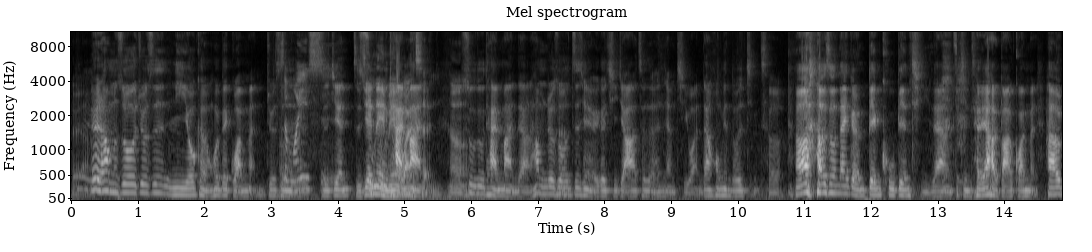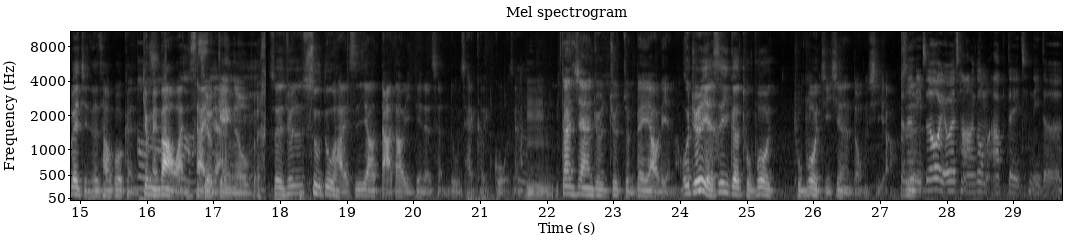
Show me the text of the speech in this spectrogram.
对啊。因为他们说，就是你有可能会被关门，就是什么意思？时间时间内没有完成，速度太慢这样。他们就说，之前有一个骑脚踏车的很想骑完，但后面都是警车，然后他说。那个人边哭边骑这样子，警车要把它关门，他会被警车超过，可能就没办法完赛。就 game over。所以就是速度还是要达到一定的程度才可以过这样。嗯。但现在就就准备要练了，我觉得也是一个突破突破极限的东西啊。可能你之后也会常常跟我们 update 你的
